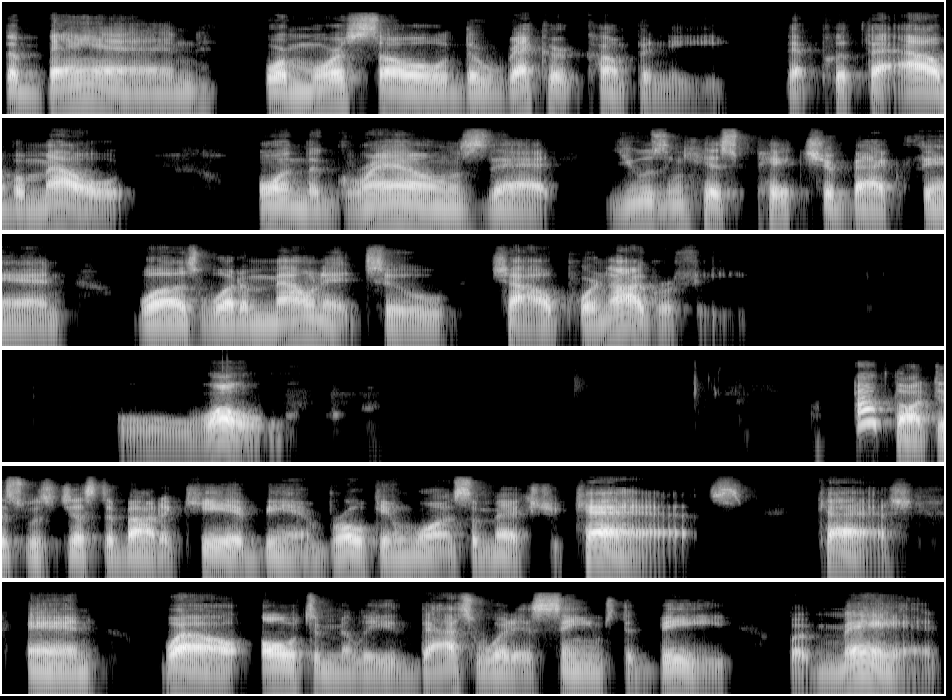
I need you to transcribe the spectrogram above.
the band, or more so, the record company that put the album out on the grounds that using his picture back then was what amounted to child pornography whoa. I thought this was just about a kid being broke and wanting some extra cash, cash. And while ultimately that's what it seems to be, but man,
